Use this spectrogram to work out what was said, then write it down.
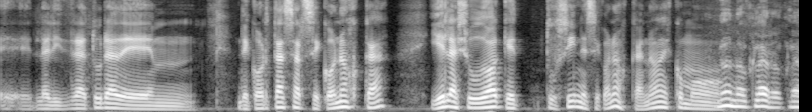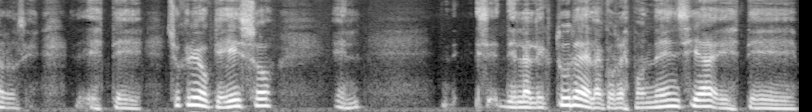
eh, la literatura de, mm, de, Cortázar se conozca y él ayudó a que tu cine se conozca, ¿no? Es como... No, no, claro, claro, sí. Este, yo creo que eso, de la lectura de la correspondencia, este,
